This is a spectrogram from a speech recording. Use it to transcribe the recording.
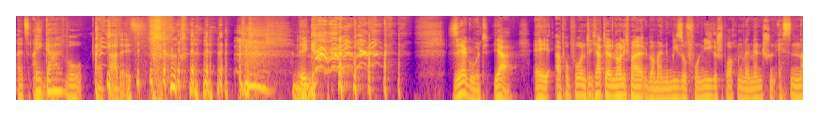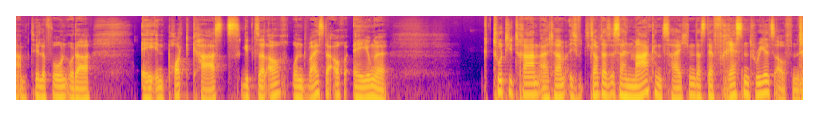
als einmal. egal wo er gerade ist. Egal. Sehr gut, ja. Ey, apropos, und ich hatte ja neulich mal über meine Misophonie gesprochen, wenn Menschen essen am Telefon oder ey, in Podcasts gibt's das auch. Und weißt du auch, ey, Junge, Tutti Tran, Alter, ich, ich glaube, das ist ein Markenzeichen, dass der fressend Reels aufnimmt.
